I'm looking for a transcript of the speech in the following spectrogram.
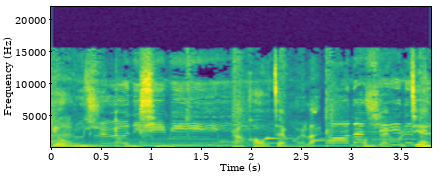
《有你同行》，然后再回来。我们待会儿见。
